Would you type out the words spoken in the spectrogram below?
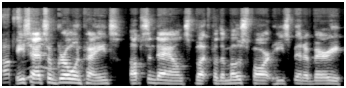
ups he's had some growing pains, ups and downs, but for the most part, he's been a very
